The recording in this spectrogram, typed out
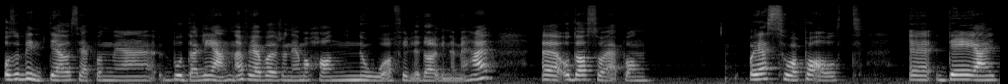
Og så begynte jeg å se på den når jeg bodde alene, for jeg bare sånn, jeg må ha noe å fylle dagene med her. Uh, og da så jeg på den. Og jeg så på alt. Uh, det jeg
